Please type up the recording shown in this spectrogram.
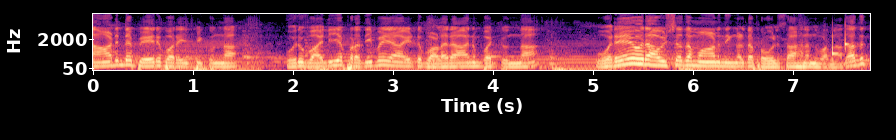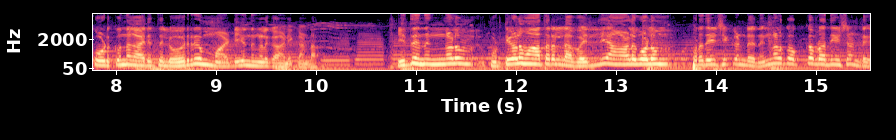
നാടിന്റെ പേര് പറയിപ്പിക്കുന്ന ഒരു വലിയ പ്രതിഭയായിട്ട് വളരാനും പറ്റുന്ന ഒരേ ഒരു ഔഷധമാണ് നിങ്ങളുടെ പ്രോത്സാഹനം എന്ന് പറഞ്ഞത് അത് കൊടുക്കുന്ന കാര്യത്തിൽ ഒരു മടിയും നിങ്ങൾ കാണിക്കണ്ട. ഇത് നിങ്ങളും കുട്ടികൾ മാത്രമല്ല വലിയ ആളുകളും പ്രതീക്ഷിക്കുന്നുണ്ട്. നിങ്ങൾക്കൊക്കെ പ്രതീക്ഷ ഉണ്ട്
